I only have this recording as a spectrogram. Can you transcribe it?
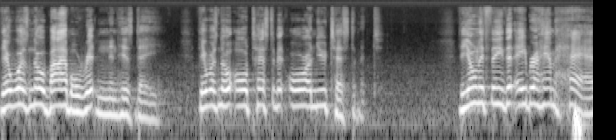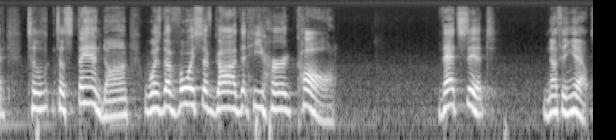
There was no Bible written in his day, there was no Old Testament or a New Testament. The only thing that Abraham had to, to stand on was the voice of God that he heard call. That's it, nothing else.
